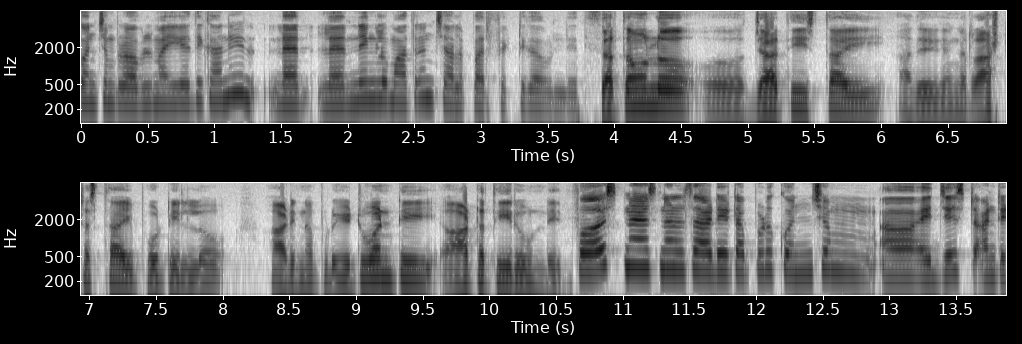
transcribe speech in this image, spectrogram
కొంచెం ప్రాబ్లం అయ్యేది కానీ లెర్నింగ్లో మాత్రం చాలా పర్ఫెక్ట్గా ఉండేది. గతంలో జాతీయ స్థాయి అదేవిధంగా రాష్ట్ర స్థాయి పోటీల్లో ఆడినప్పుడు ఎటువంటి ఆట తీరు ఉండేది? ఫస్ట్ నేషనల్స్ ఆడేటప్పుడు కొంచెం అడ్జస్ట్ అంటే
